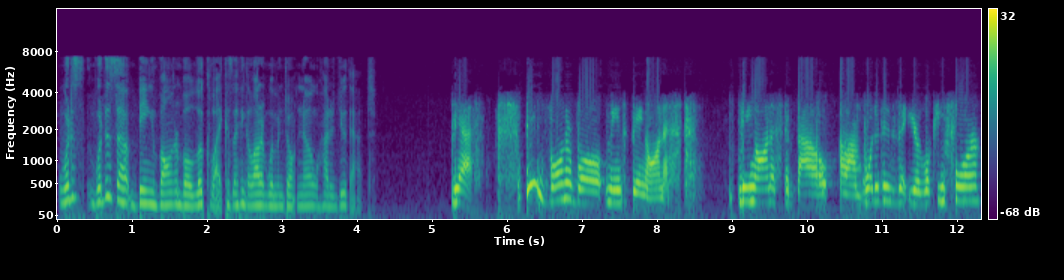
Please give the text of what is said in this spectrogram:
What is what does uh, being vulnerable look like? Because I think a lot of women don't know how to do that. Yes, being vulnerable means being honest being honest about um, what it is that you're looking for,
